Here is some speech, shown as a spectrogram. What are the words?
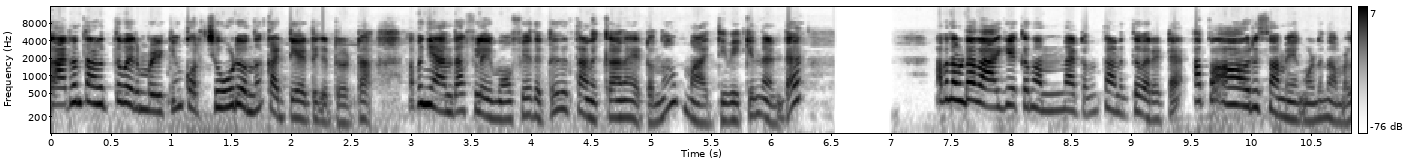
കാരണം തണുത്ത് വരുമ്പോഴേക്കും കുറച്ചുകൂടി ഒന്ന് കട്ടിയായിട്ട് കിട്ടും കേട്ടോ. അപ്പോൾ ഞാൻ എന്താ ഫ്ലെയിം ഓഫ് ചെയ്തിട്ട് ഇത് തണുക്കാനായിട്ടൊന്ന് മാറ്റി വയ്ക്കുന്നുണ്ട് അപ്പോൾ നമ്മുടെ റാഗിയൊക്കെ നന്നായിട്ടൊന്ന് തണുത്ത് വരട്ടെ. അപ്പോൾ ആ ഒരു സമയം കൊണ്ട് നമ്മൾ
